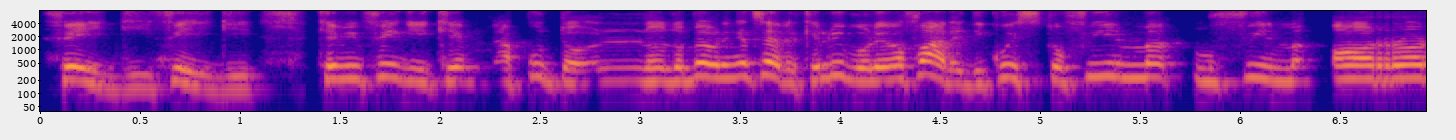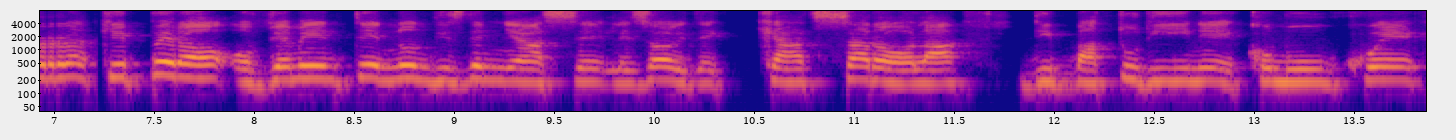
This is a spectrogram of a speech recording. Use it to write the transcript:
Feighi, Feighi, Kevin Feighi che appunto lo dobbiamo ringraziare perché lui voleva fare di questo film un film horror che però ovviamente non disdegnasse le solite cazzarola di battutine e comunque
